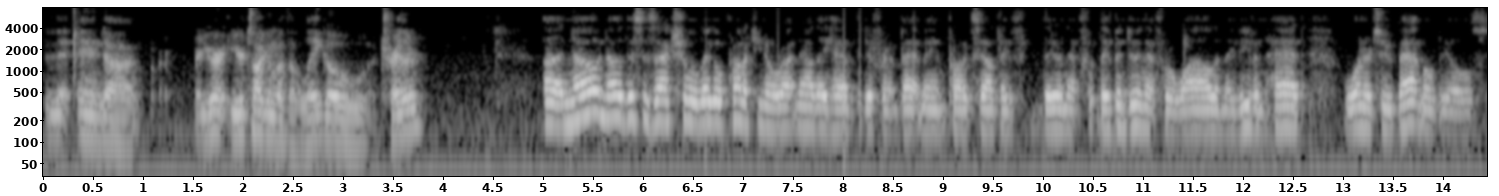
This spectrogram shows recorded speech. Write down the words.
and uh, you're you're talking about the Lego trailer. Uh, no, no, this is actual Lego product. You know, right now they have the different Batman products out. They've doing that. For, they've been doing that for a while, and they've even had one or two Batmobiles.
